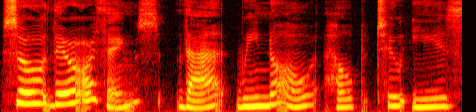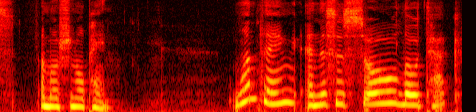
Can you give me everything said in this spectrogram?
So there are things that we know help to ease emotional pain. One thing, and this is so low tech,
